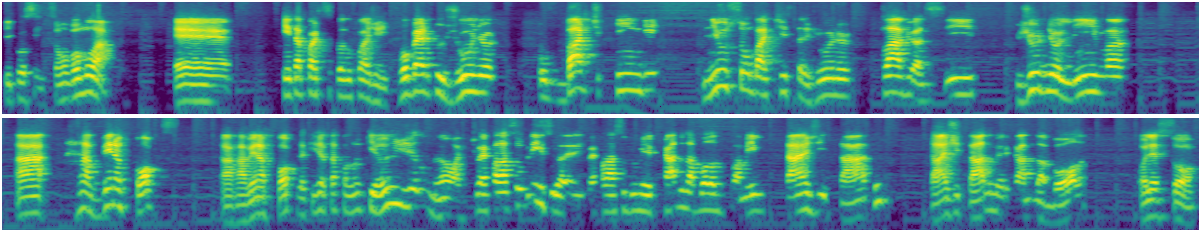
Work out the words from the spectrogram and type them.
ficou sem som. Vamos lá. É, quem está participando com a gente? Roberto Júnior, o Bart King, Nilson Batista Júnior, Flávio Assis, Júnior Lima, a Ravena Fox. A Ravena Fox aqui já está falando que Ângelo não. A gente vai falar sobre isso, galera. A gente vai falar sobre o mercado da bola do Flamengo. Está agitado. Está agitado o mercado da bola. Olha só.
